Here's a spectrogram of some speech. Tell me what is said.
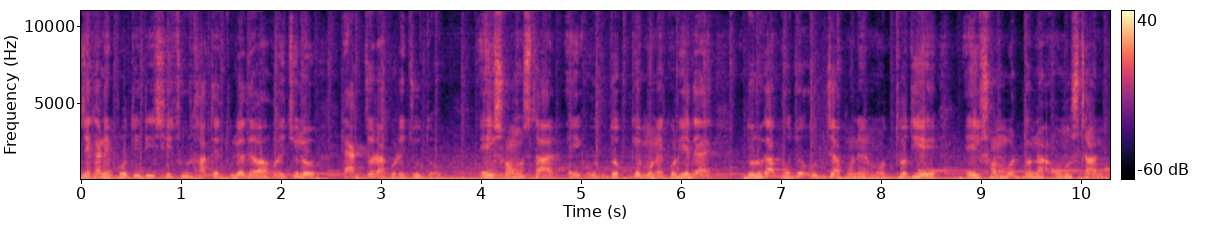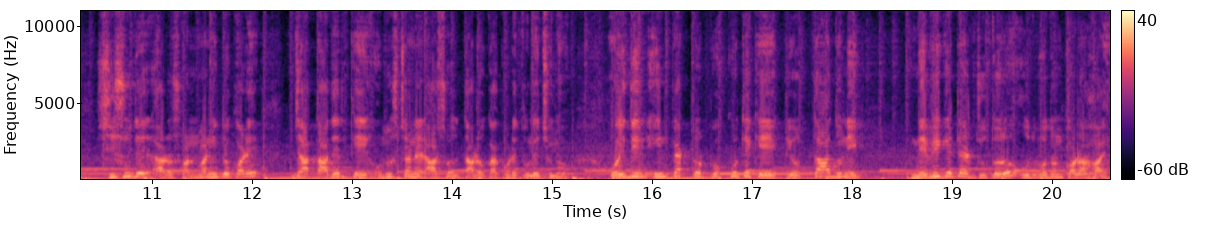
যেখানে প্রতিটি শিশুর হাতে তুলে দেওয়া হয়েছিল একজোড়া করে জুতো। এই সংস্থার এই উদ্যোগকে মনে করিয়ে দেয় দুর্গাপুজো উদযাপনের মধ্য দিয়ে এই সম্বর্ধনা অনুষ্ঠান শিশুদের আরও সম্মানিত করে, যা তাদেরকে অনুষ্ঠানের আসল তারকা করে তুলেছিল। ওই দিন ইম্প্যাক্টোর পক্ষ থেকে একটি অত্যাধুনিক নেভিগেটর জুতোরও উদ্বোধন করা হয়।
